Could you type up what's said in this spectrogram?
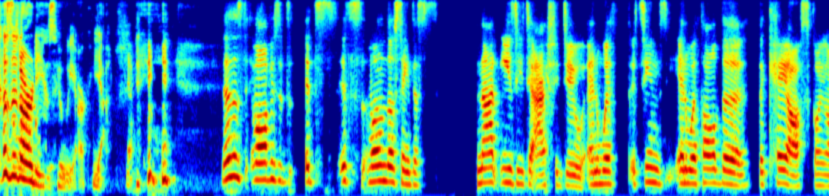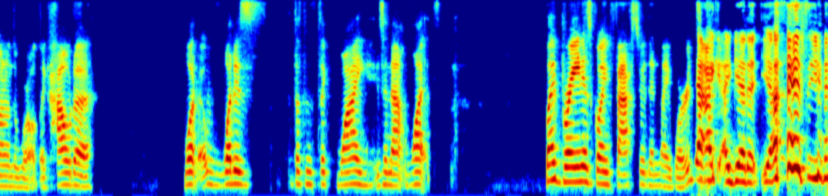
because it already is who we are yeah, yeah. this is well, obviously it's, it's it's one of those things that's not easy to actually do and with it seems and with all the the chaos going on in the world like how to what what is doesn't like why isn't that what my brain is going faster than my words. Yeah, I, I get it. Yeah. it's, yeah.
